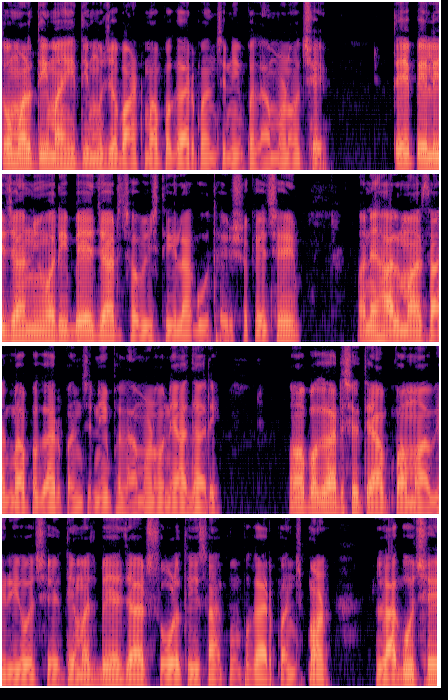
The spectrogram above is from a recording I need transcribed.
તો મળતી માહિતી મુજબ આઠમા પગાર, પંચની ભલામણો છે. તે પહેલી જાન્યુઆરી બે હજાર છવ્વીસથી લાગુ થઈ શકે છે અને હાલમાં સાતમા પગાર, પંચની ભલામણોને આધારે પગાર છે તે આપવામાં આવી રહ્યો છે. તેમજ બે હજાર સોળથી સાતમો પગાર, પંચ પણ લાગુ છે.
